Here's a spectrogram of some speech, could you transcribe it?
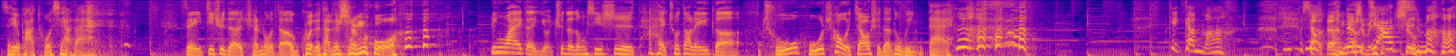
所以又把它脱下来，所以继续的全裸的过着他的生活。另外一个有趣的东西是，他还抽到了一个除狐臭教学的录影带，可以干嘛？不晓得，没有什么价值吗？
